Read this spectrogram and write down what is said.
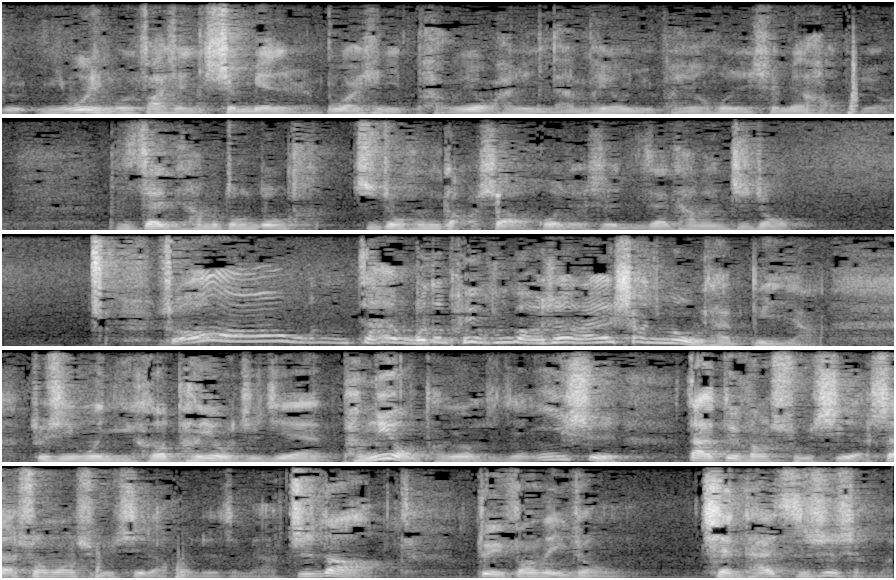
就你为什么会发现你身边的人，不管是你朋友还是你男朋友、女朋友，或者你身边的好朋友，你在他们中中之中很搞笑，或者是你在他们之中。说哦，在我的朋友很搞笑，来上你们舞台不一样，就是因为你和朋友之间，朋友朋友之间，一是大家对方熟悉了，是在双方熟悉了，或者怎么样，知道对方的一种潜台词是什么，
